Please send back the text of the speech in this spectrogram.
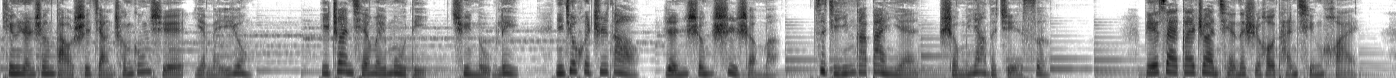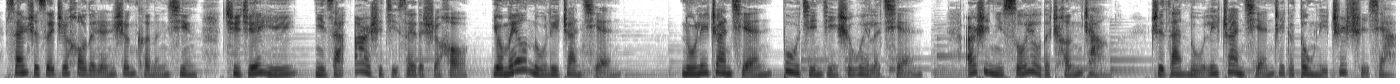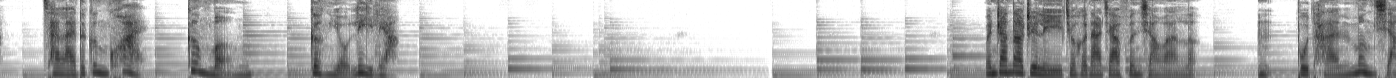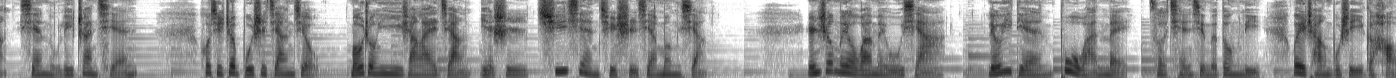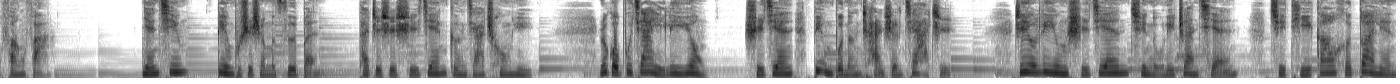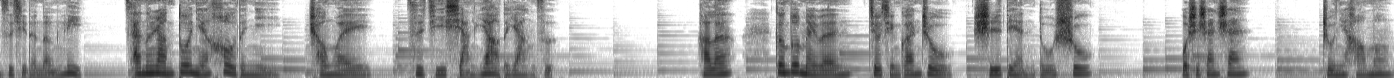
听人生导师讲成功学也没用。以赚钱为目的去努力。你就会知道人生是什么，自己应该扮演什么样的角色。别在该赚钱的时候谈情怀。三十岁之后的人生可能性，取决于你在二十几岁的时候有没有努力赚钱。努力赚钱不仅仅是为了钱，而是你所有的成长，只在努力赚钱这个动力支持下，才来得更快、更猛、更有力量。文章到这里就和大家分享完了，嗯，不谈梦想，先努力赚钱。或许这不是将就，某种意义上来讲，也是曲线去实现梦想。人生没有完美无瑕，留一点不完美做前行的动力，未尝不是一个好方法。年轻并不是什么资本，它只是时间更加充裕。如果不加以利用，时间并不能产生价值。只有利用时间去努力赚钱，去提高和锻炼自己的能力，才能让多年后的你成为自己想要的样子。好了，更多美文就请关注十点读书，我是珊珊，祝你好梦。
